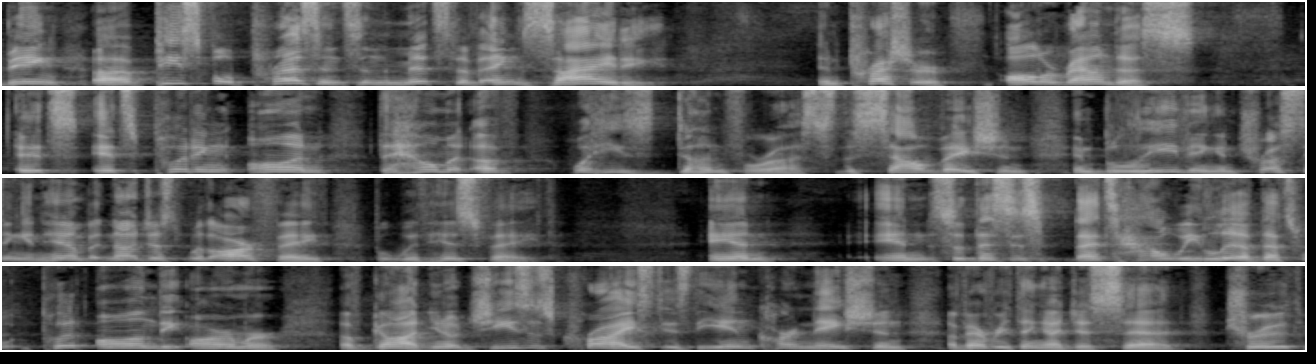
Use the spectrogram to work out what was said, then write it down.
being a peaceful presence in the midst of anxiety and pressure all around us. It's, it's putting on the helmet of what he's done for us, the salvation, and believing and trusting in him, but not just with our faith, but with his faith. And and so this is that's how we live. That's what put on the armor of god. You know jesus christ is the incarnation of everything i just said. Truth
